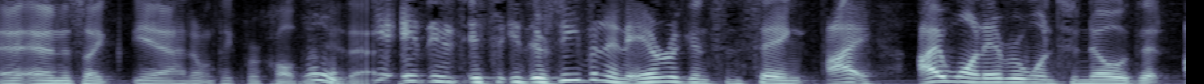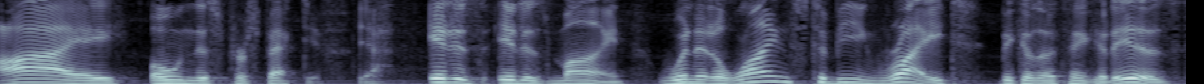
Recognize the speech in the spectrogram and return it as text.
and, and it's like, yeah, I don't think we're called to do that. yeah, It, it's, it's, it- there's even an arrogance in saying I I want everyone to know that I own this perspective. Yeah. it is it is mine. When it aligns to being right, because I think it is,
